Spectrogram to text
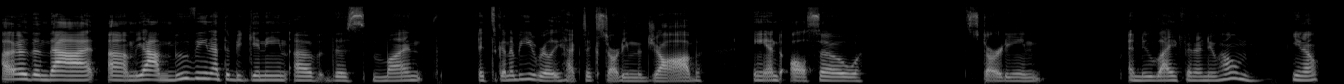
Other than that, um, yeah, moving at the beginning of this month, it's going to be really hectic starting the job and also starting a new life in a new home you know?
